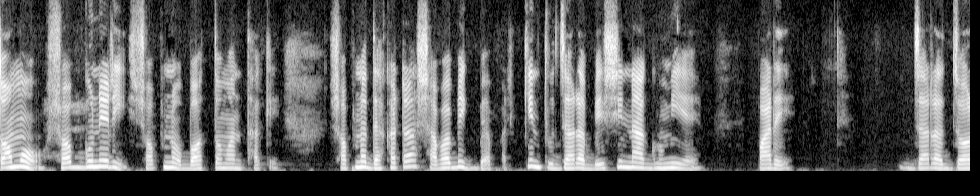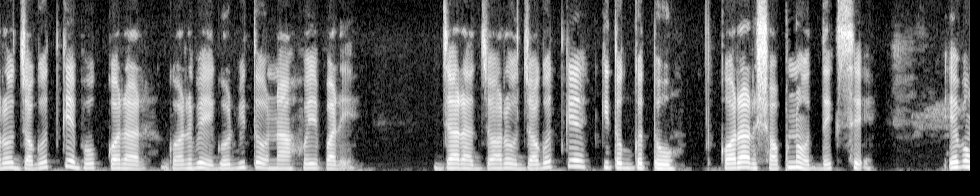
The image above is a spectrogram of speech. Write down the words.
তম সব গুণেরই স্বপ্ন বর্তমান থাকে। স্বপ্ন দেখাটা স্বাভাবিক ব্যাপার, কিন্তু যারা বেশি না ঘুমিয়ে পারে, যারা জড় জগৎকে ভোগ করার গর্বে গর্বিত না হয়ে পারে, যারা জড় জগৎকে কৃতজ্ঞত করার স্বপ্ন দেখছে এবং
